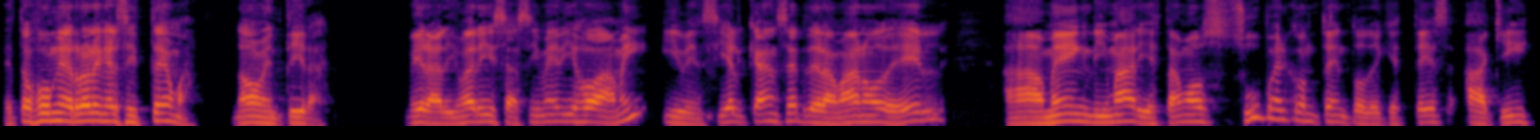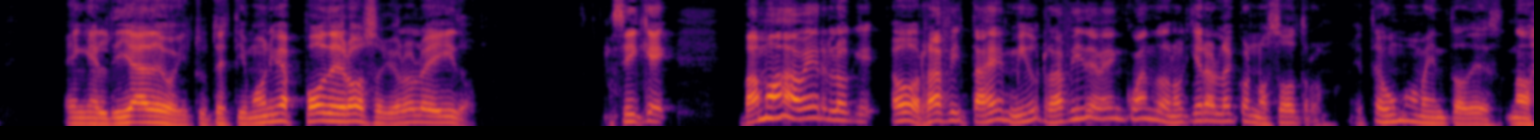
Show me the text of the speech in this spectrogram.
esto fue un error en el sistema. No, mentira. Mira, Limar dice, así me dijo a mí y vencí el cáncer de la mano de él. Amén, Limar. Y estamos súper contentos de que estés aquí en el día de hoy. Tu testimonio es poderoso, yo lo he leído. Así que Vamos a ver lo que. Oh, Rafi, estás en mute. Rafi de vez en cuando no quiere hablar con nosotros. Este es un momento de eso. No.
